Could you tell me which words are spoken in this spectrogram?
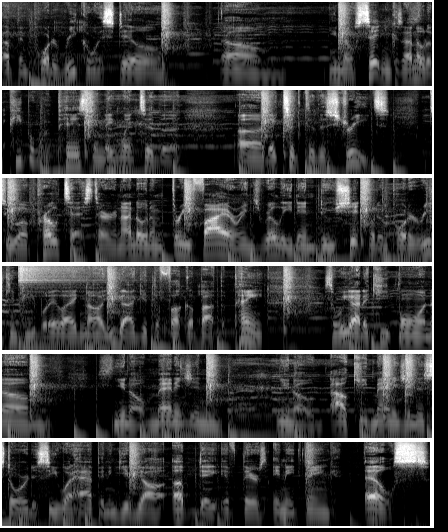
up in Puerto Rico, is still, um, you know, sitting because I know the people were pissed and they went to the, uh, they took to the streets to uh, protest her. And I know them three firings really didn't do shit for them Puerto Rican people. They like, no, you gotta get the fuck up out the paint. So we gotta keep on, um, you know, managing you know, I'll keep managing this story to see what happened and give y'all an update if there's anything else.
